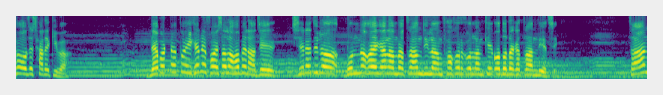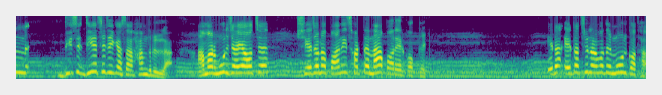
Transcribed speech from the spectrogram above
সহজে ছাড়ে কিবা? ব্যাপারটা তো এখানে ফয়সলা হবে না যে ছেড়ে দিল বন্যা হয়ে গেল, আমরা ত্রাণ দিলাম, ফখর করলাম, কে কত টাকা ত্রাণ দিয়েছে? ত্রাণ দিয়েছে দিয়েছে ঠিক আছে, আলহামদুলিল্লাহ। আমার মূল জায়গা হচ্ছে সে যেন পানি ছাড়তে না পারে এর কপ থেকে এটা এটা ছিল আমাদের মূল কথা।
